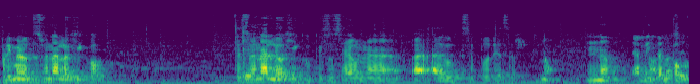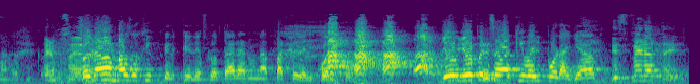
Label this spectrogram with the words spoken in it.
primero, ¿te suena lógico? ¿Te suena lógico que eso sea una a- algo que se podría hacer? No. No, a mí No, no tampoco. suena lógico. Pero pues, Sonaba más lógico que, que le frotaran una parte del cuerpo. yo, yo pensaba que iba a ir por allá. Espérate.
